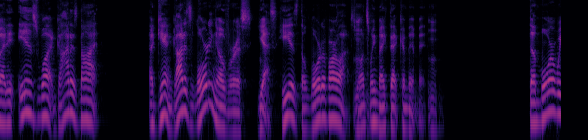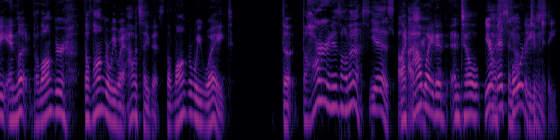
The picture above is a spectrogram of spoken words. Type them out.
but it is what God is not. Again, God is lording over us. Yes, He is the Lord of our lives Mhm. once we make that commitment. Mhm. The more we, and look, the longer, the longer we wait, I would say this the longer we wait, the the harder it is on us. Yes. Like I, with waited until. You're missing 40s. opportunity.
